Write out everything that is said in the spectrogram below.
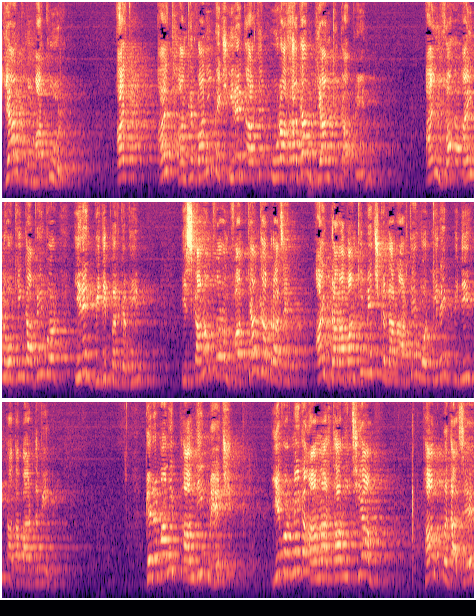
կյանք մմակուր, այդ այդ հանգրվանի մեջ իրենք արդեն ուրախական կյանք կապրին, այն այն հոգին կապրին, որ իրենք պիտի բրգվին, իսկ անոնք, որոնք վատ կյանք ապրած են, այդ դարաբանկի մեջ կլան արդեն, որ իրենք պիտի դատաբարդվին։ Գնմանի փանդին մեջ, եւ որ մեկը անարթարությամբ փանդ մտած է,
